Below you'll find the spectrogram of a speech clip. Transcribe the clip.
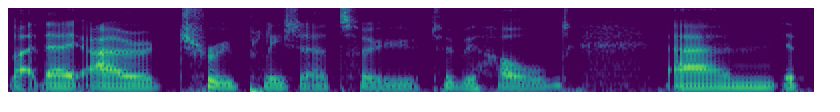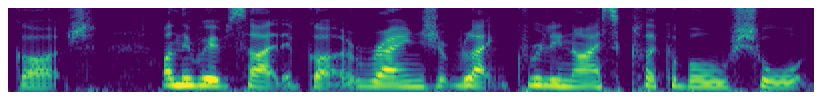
Like they are a true pleasure to to behold. Um, they've got on their website they've got a range of like really nice clickable short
